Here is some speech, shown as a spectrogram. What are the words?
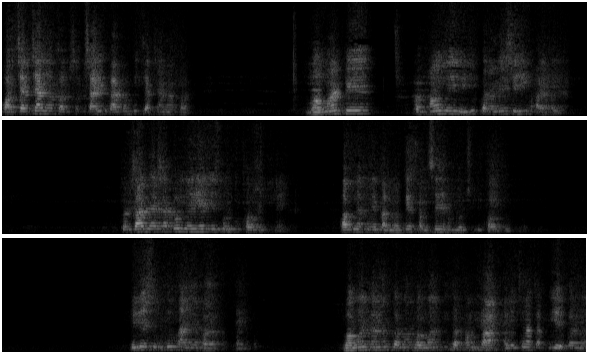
और चर्चा न कर, संसारिक बातों की चर्चा न कर। भगवान के कथाओं में नियुक्त कराने से ही हमारा कल्याण। संसार में ऐसा कोई नहीं है जिसको दुख और सुख नहीं अपने अपने कर्मों के फल से हम लोग सुख और दुख। ये सुख दुख आने पर भगवान का नाम करना, भगवान की कथाओं का आलोचना ये करना,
